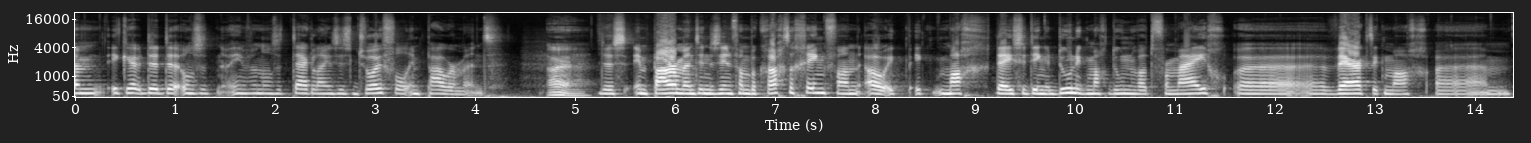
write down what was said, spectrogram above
Um, ik heb de, de, onze, een van onze taglines is joyful empowerment. Ah ja. Dus empowerment in de zin van bekrachtiging van... oh, ik, ik mag deze dingen doen. Ik mag doen wat voor mij uh, werkt. Ik mag... Um,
